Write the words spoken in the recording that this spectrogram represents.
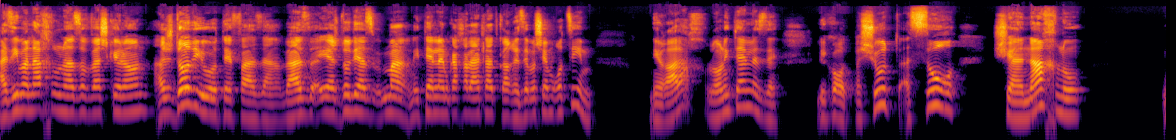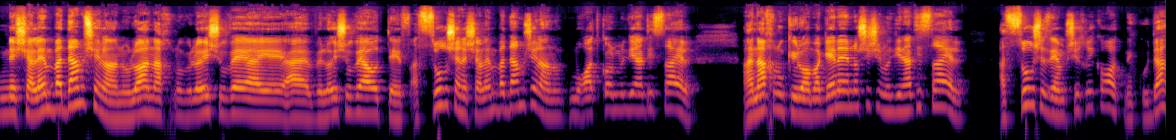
אז אם אנחנו נעזוב באשקלון, אשדוד יהיו עוטף עזה, ואז אשדוד יעז... מה, ניתן להם ככה לאט לאט, הרי זה מה שהם רוצים. נראה לך? לא ניתן לזה לקרות. פשוט אסור שאנחנו נשלם בדם שלנו, לא אנחנו ולא יישובי, ולא יישובי העוטף, אסור שנשלם בדם שלנו תמורת כל מדינת ישראל. אנחנו כאילו המגן האנושי של מדינת ישראל. אסור שזה ימשיך לקרות, נקודה.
